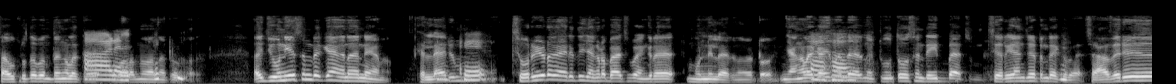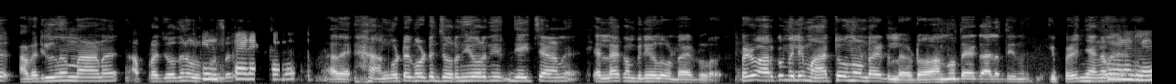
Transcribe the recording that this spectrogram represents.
സൗഹൃദ ബന്ധങ്ങളൊക്കെ. വളർന്നു വന്നിട്ടുള്ളത്. അത് ജൂനിയേഴ്സിന്റെ ഒക്കെ അങ്ങനെ തന്നെയാണ്. എല്ലാരും. ചൊറിയുടെ കാര്യത്തിൽ ഞങ്ങളുടെ ബാച്ച് ഭയങ്കര മുന്നിലായിരുന്നു കേട്ടോ. ഞങ്ങളെ കയ്യിൽ നല്ലായിരുന്നു ടൂ തൗസൻഡ് എയ്റ്റ് ബാച്ചും ചെറിയാൻ ചേട്ടന്റെ ഒക്കെ ബാച്ച് അവർ അവരിൽ നിന്നാണ് അപ്രചോദനം ഉൾക്കൊണ്ട് അതെ അങ്ങോട്ടും ഇങ്ങോട്ടും ചൊറിഞ്ഞു ചൊറിഞ്ഞ് ജയിച്ചാണ് എല്ലാ കമ്പനികളും ഉണ്ടായിട്ടുള്ളത്. ഇപ്പോഴും ആർക്കും വലിയ മാറ്റം ഒന്നും ഉണ്ടായിട്ടില്ല കേട്ടോ അന്നത്തെ കാലത്ത് നിന്ന് ഇപ്പോഴും ഞങ്ങൾ ആണല്ലേ?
